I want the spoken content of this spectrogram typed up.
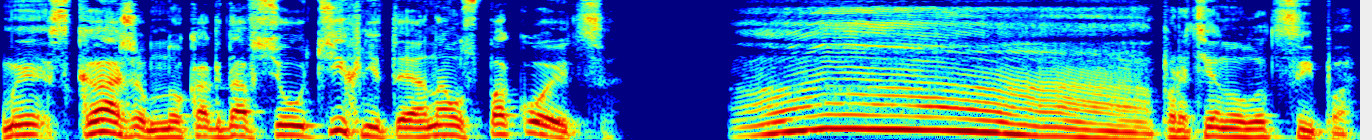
Мы скажем, но когда все утихнет, и она успокоится. А протянула Цыпа.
